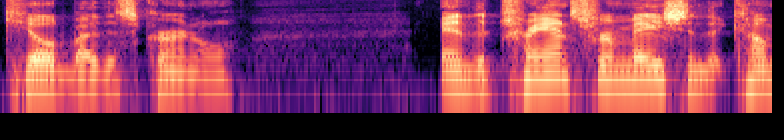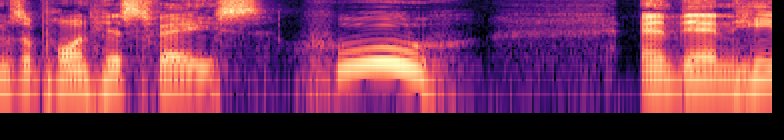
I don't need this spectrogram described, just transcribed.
killed by this colonel, and the transformation that comes upon his face. Whoo! and then he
